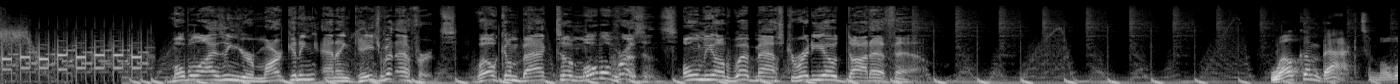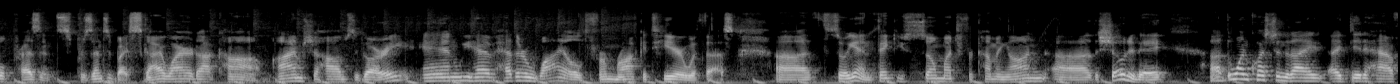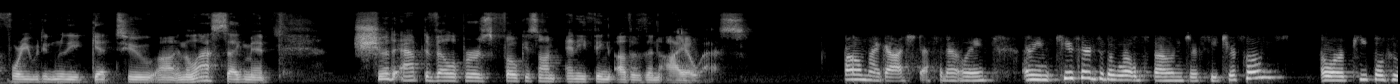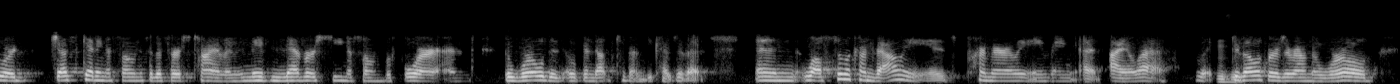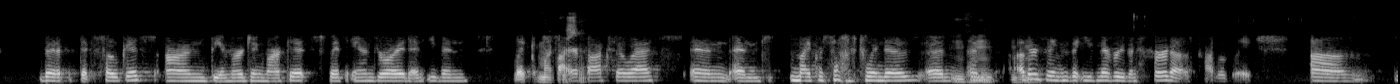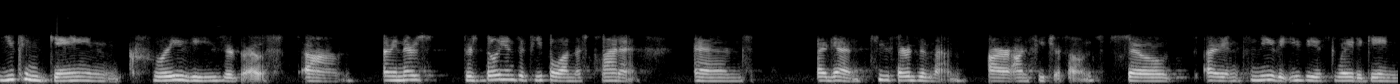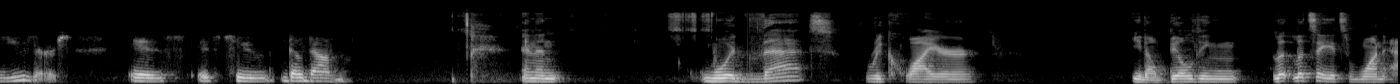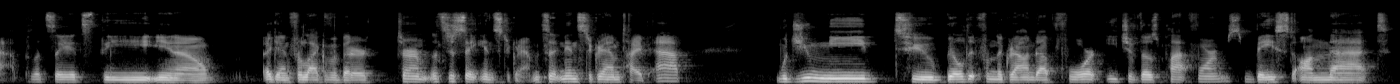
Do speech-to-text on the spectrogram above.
Mobilizing your marketing and engagement efforts. Welcome back to Mobile Presence, only on webmasterradio.fm. Welcome back to Mobile Presence, presented by Skywire.com. I'm Shahab Zargari, and we have Heather Wilde from Rocketeer with us. Uh, so, again, thank you so much for coming on uh, the show today. Uh, the one question that I, I, did have for you, we didn't really get to uh, in the last segment should app developers focus on anything other than iOS? Oh my gosh, definitely. I mean, two thirds of the world's phones are feature phones or people who are just getting a phone for the first time. I mean, they've never seen a phone before, and the world is opened up to them because of it. And while Silicon Valley is primarily aiming at iOS, like mm-hmm. developers around the world that that focus on the emerging markets with Android and even like Microsoft. Firefox OS and and Microsoft Windows and mm-hmm, and mm-hmm. other things that you've never even heard of probably. Um, you can gain crazy user growth. Um, I mean, there's there's billions of people on this planet, and again, two thirds of them are on feature phones. So, I mean, to me, the easiest way to gain users is is to go dumb. And then, would that require, you know, building let, let's say it's one app. Let's say it's the, you know, again, for lack of a better term, let's just say Instagram. It's an Instagram type app. Would you need to build it from the ground up for each of those platforms based on that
